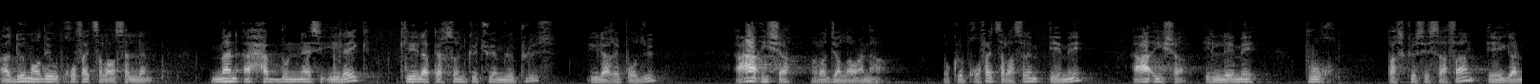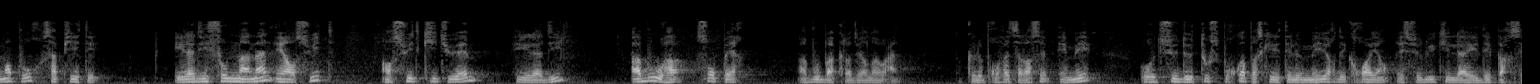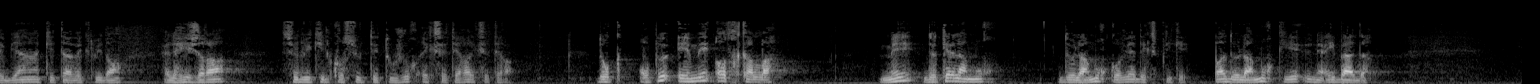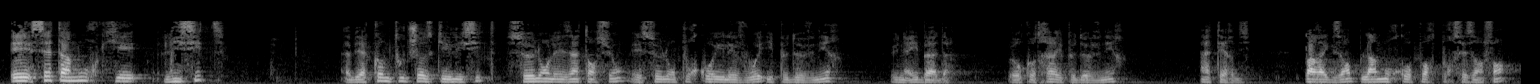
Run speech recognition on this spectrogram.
a demandé au prophète sallallahu alayhi wa sallam Man ahabbun nasi ilayk Qui est la personne que tu aimes le plus? Il a répondu Aisha radiallahu anha. Donc le prophète sallallahu alayhi wa sallam aimait Aisha. Il l'aimait pour, parce que c'est sa femme et également pour sa piété. Il a dit Thumma man et ensuite, ensuite qui tu aimes? Et il a dit Abouha, son père, Abu Bakr radiallahu anhu. Donc le prophète sallallahu alayhi wa sallam aimait au-dessus de tous. Pourquoi? Parce qu'il était le meilleur des croyants et celui qui l'a aidé par ses biens, qui était avec lui dans Al-Hijra, celui qu'il consultait toujours, etc., etc. Donc, on peut aimer autre qu'Allah. Mais de quel amour? De l'amour qu'on vient d'expliquer. Pas de l'amour qui est une ibada. Et cet amour qui est licite, eh bien, comme toute chose qui est licite, selon les intentions et selon pourquoi il est voué, il peut devenir une ibada au contraire, il peut devenir interdit. Par exemple, l'amour qu'on porte pour ses enfants,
